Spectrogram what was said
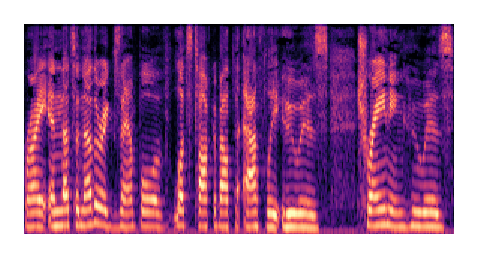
Right. And that's another example of let's talk about the athlete who is training, who is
